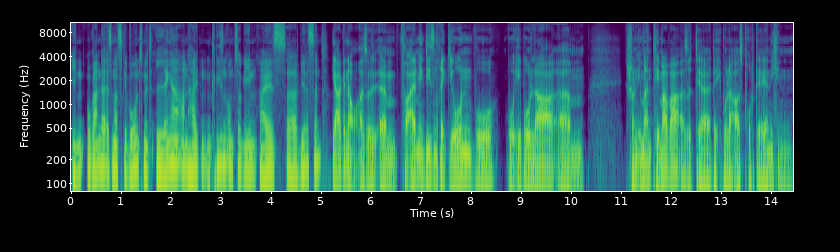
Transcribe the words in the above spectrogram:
in Uganda ist man es gewohnt, mit länger anhaltenden Krisen umzugehen, als äh, wir es sind? Ja, genau. Also ähm, vor allem in diesen Regionen, wo, wo Ebola ähm, schon immer ein Thema war. Also der, der Ebola-Ausbruch, der ja nicht in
